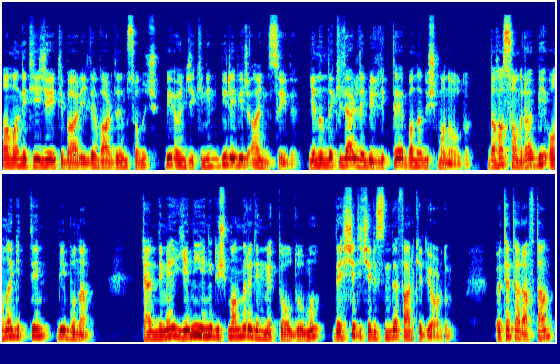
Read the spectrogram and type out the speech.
Ama netice itibariyle vardığım sonuç bir öncekinin birebir aynısıydı. Yanındakilerle birlikte bana düşman oldu. Daha sonra bir ona gittim bir buna. Kendime yeni yeni düşmanlar edinmekte olduğumu dehşet içerisinde fark ediyordum. Öte taraftan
